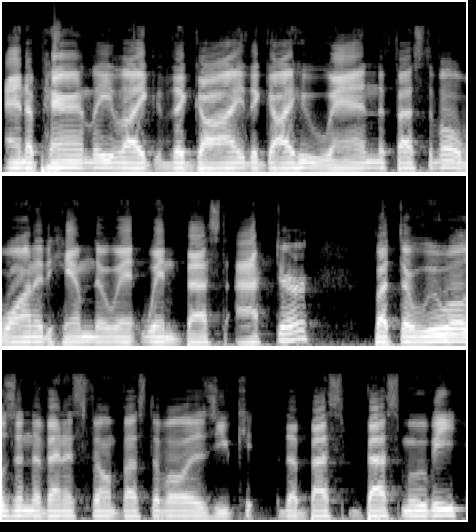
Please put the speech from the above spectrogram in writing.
and apparently like the guy the guy who ran the festival wanted him to win, win best actor but the rules in the venice film festival is you the best best movie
